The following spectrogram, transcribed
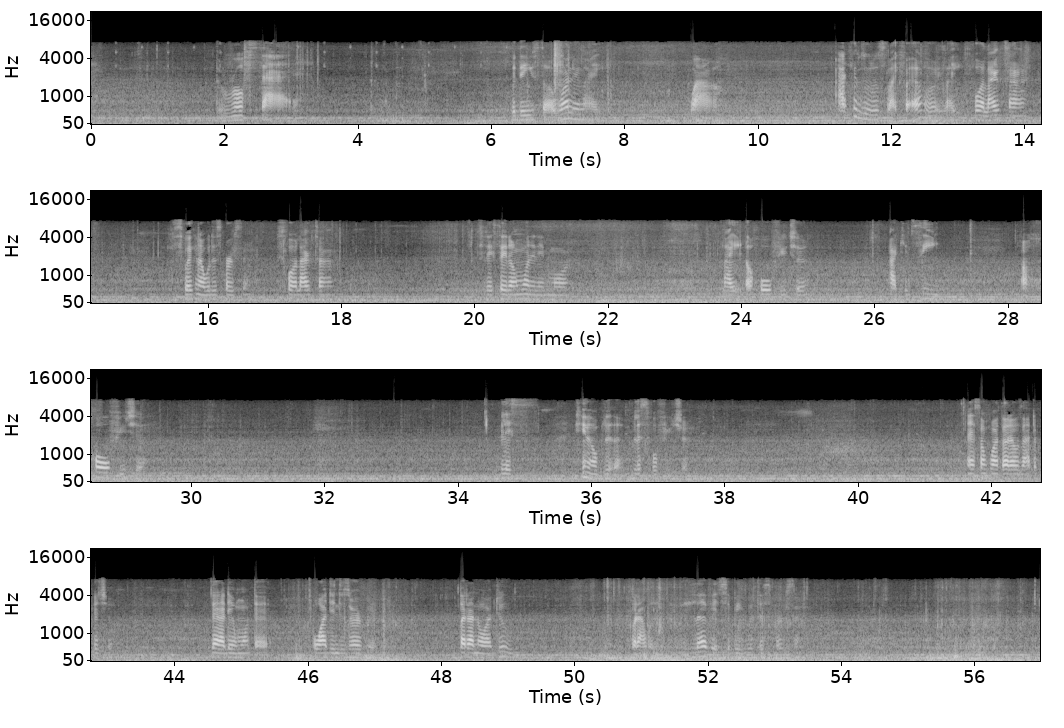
the rough side. But then you start wondering, like, wow, I can do this like forever, like for a lifetime. Just waking up with this person just for a lifetime. So they say they don't want it anymore. Like a whole future. I can see a whole future. Bliss, you know, blissful future. At some point, I thought I was out the picture. That I didn't want that. Or I didn't deserve it. But I know I do. But I would love it to be with this person.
